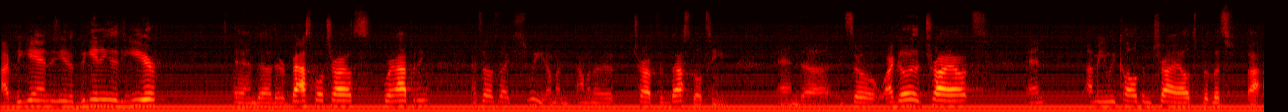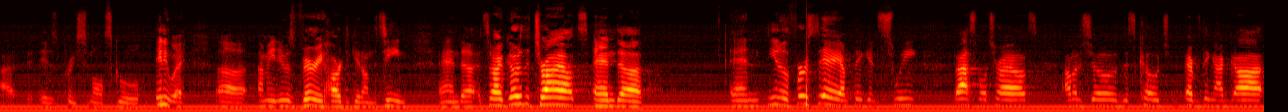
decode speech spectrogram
I began you know the beginning of the year, and uh, their basketball tryouts were happening, and so I was like, sweet, I'm gonna, I'm gonna try out for the basketball team, and uh, and so I go to the tryouts, and I mean we called them tryouts, but let's it was a pretty small school anyway. Uh, I mean it was very hard to get on the team, and so I go to the tryouts, and and you know the first day I'm thinking, sweet basketball tryouts. I'm going to show this coach everything I got.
